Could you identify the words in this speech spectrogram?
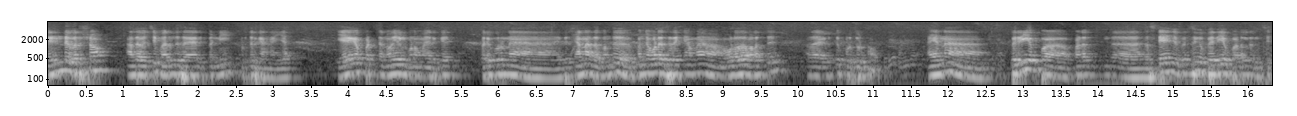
ரெண்டு வருஷம் அதை வச்சு மருந்து தயார் பண்ணி கொடுத்துருக்காங்க ஐயா. ஏகப்பட்ட நோய்கள் குணமாக இருக்கு. பரிபூர்ண இது. ஏன்னா அதை வந்து கொஞ்சம் கூட சிதைக்காம அவ்வளோதான் வளர்த்து அதை எடுத்து கொடுத்துட்டோம். ஏன்னா பெரிய ப படல் இந்த ஸ்டேஜ் பெருசுக்கு பெரிய படல் இருந்துச்சு.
